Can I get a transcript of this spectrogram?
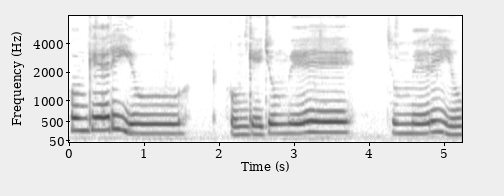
hongerio honge jumbe jomerio.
